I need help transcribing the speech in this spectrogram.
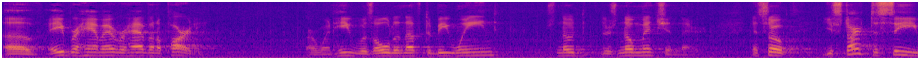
of Abraham ever having a party or when he was old enough to be weaned. There's no, there's no mention there. And so you start to see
